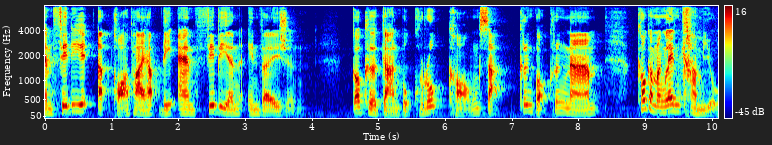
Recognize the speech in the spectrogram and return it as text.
amphibian ขออภัยครับ the amphibian invasion ก็คือการบุกรุกของสัตว์ ครึ่งบกครึ่งน้ำ เขากำลังเล่นคำอยู่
